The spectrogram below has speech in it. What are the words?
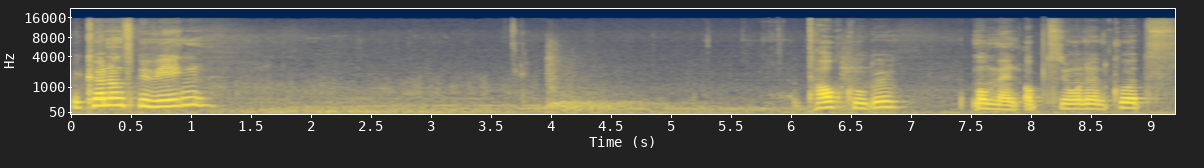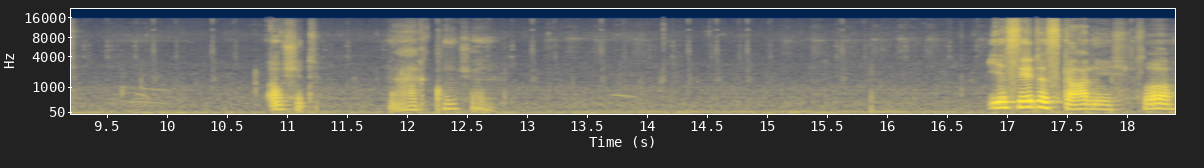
Wir können uns bewegen. Tauchkugel. Moment, Optionen kurz. Oh shit. Ach, komm schon. Ihr seht es gar nicht. So.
